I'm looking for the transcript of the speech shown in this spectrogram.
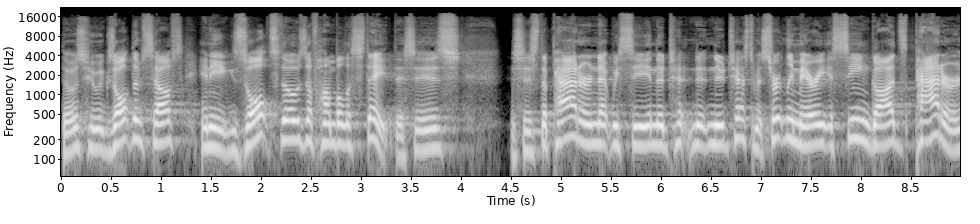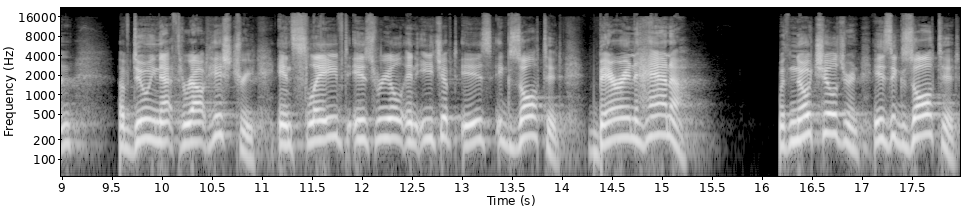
those who exalt themselves and he exalts those of humble estate. This is this is the pattern that we see in the New Testament. Certainly, Mary is seeing God's pattern of doing that throughout history. Enslaved Israel in Egypt is exalted. Barren Hannah with no children is exalted.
